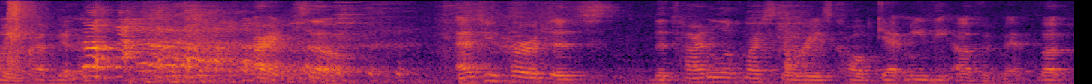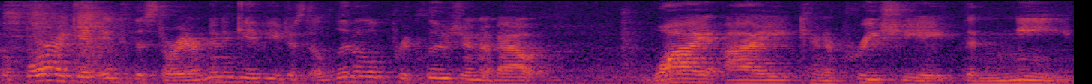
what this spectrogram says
week. Have a good night. all right, so as you heard, this the title of my story is called "Get Me the Oven Mitt." But before I get into the story, I'm going to give you just a little preclusion about why I can appreciate the need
